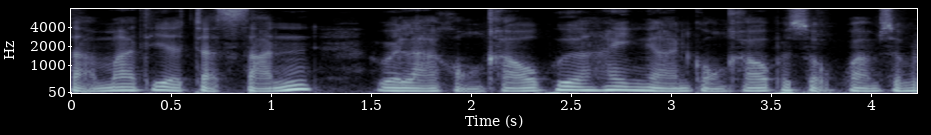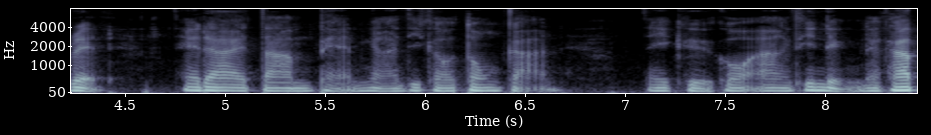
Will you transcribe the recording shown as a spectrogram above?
สามารถที่จะจัดสรรเวลาของเขาเพื่อให้งานของเขาประสบความสำเร็จ ให้ได้ตามแผนงานที่เขาต้องการนี่คือข้ออ้างที่1นนะครับ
